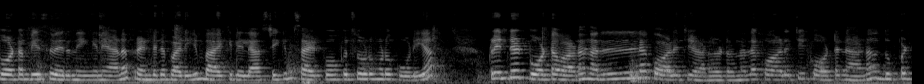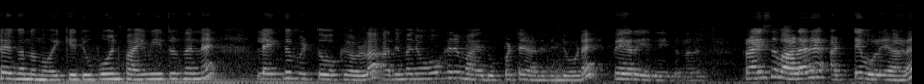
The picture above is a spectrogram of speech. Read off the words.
ബോട്ടം പീസ് വരുന്നത് ഇങ്ങനെയാണ്. ഫ്രണ്ടിൽ പടിയും ബാക്കിൽ ഇലാസ്റ്റിക്കും സൈഡ് പോക്കറ്റ്സോടും കൂടെ കൂടിയ പ്രിന്റഡ് ബോട്ടമാണ് നല്ല ക്വാളിറ്റി ആണ് കേട്ടോ. നല്ല ക്വാളിറ്റി കോട്ടൺ ആണ്. ദുപ്പട്ടയൊക്കെ ഒന്ന് നോക്കിയേ. ടു പോയിന്റ് ഫൈവ് മീറ്റർ തന്നെ ലെങ്തും വിട്ടും ഒക്കെ ഉള്ള അതിമനോഹരമായ ദുപ്പട്ടയാണ് ഇതിന്റെ കൂടെ പെയർ ചെയ്തിരിക്കുന്നത് പ്രൈസ് വളരെ അടിപൊളിയാണ്.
